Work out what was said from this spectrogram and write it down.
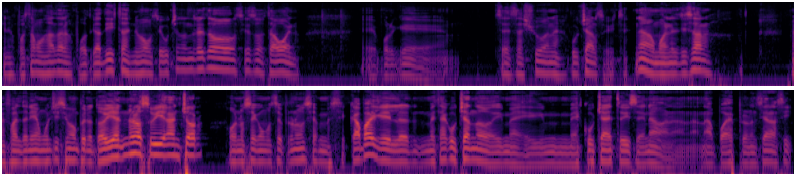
que nos pasamos data a los podcastistas, nos vamos escuchando entre todos y eso está bueno. Eh, porque se desayudan a escucharse, ¿viste? No, monetizar me faltaría muchísimo, pero todavía no lo subí a Anchor, o no sé cómo se pronuncia. Capaz que me está escuchando y me, escucha esto y dice, no, no, no, no puedes pronunciar así.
